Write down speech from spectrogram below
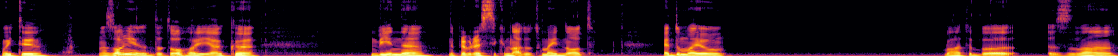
вийти назовні до того, як е, він не прибереться кімнату. Тут not. Я думаю. Багато було зла.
